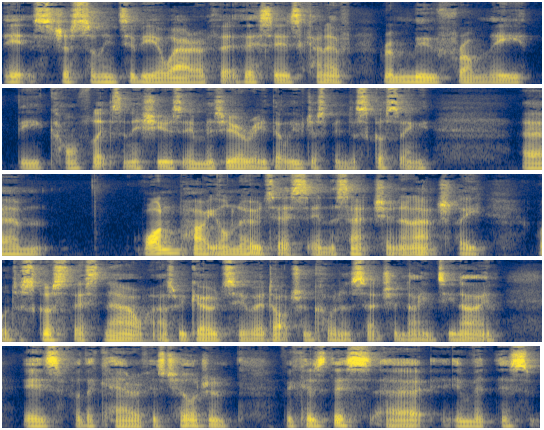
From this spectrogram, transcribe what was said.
it's just something to be aware of that this is kind of removed from the the conflicts and issues in Missouri that we've just been discussing. Um, one part you'll notice in the section, and actually we'll discuss this now as we go to a Doctrine and Covenants section 99, is for the care of his children, because this uh, this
